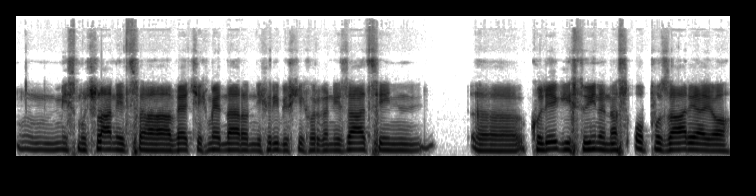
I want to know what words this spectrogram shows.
Mi smo članica večjih mednarodnih ribiških organizacij in uh, kolegi iz tujine nas opozarjajo,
